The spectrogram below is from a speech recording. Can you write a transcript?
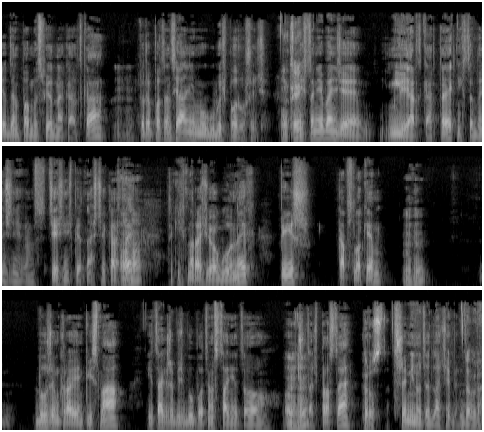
jeden pomysł, jedna kartka, które potencjalnie mógłbyś poruszyć. Okej. Niech to nie będzie miliard kartek, niech to będzie, nie wiem, z 10-15 kartek, Aha. takich na razie ogólnych. Pisz capslockiem, Mhm. dużym krojem pisma i tak, żebyś był potem w stanie to Mhm. odczytać. Proste? Proste. Trzy minuty dla Ciebie. Dobra.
